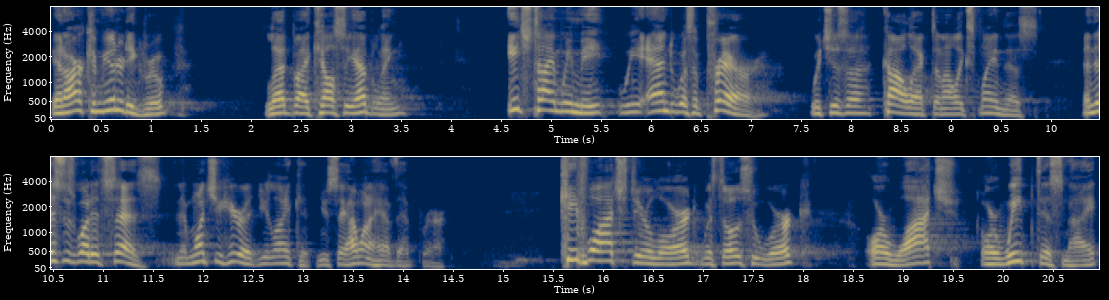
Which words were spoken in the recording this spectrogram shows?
In our community group, led by Kelsey Ebling, each time we meet, we end with a prayer, which is a collect, and I'll explain this. And this is what it says. And once you hear it, you like it. You say, I want to have that prayer. Keep watch, dear Lord, with those who work or watch or weep this night,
